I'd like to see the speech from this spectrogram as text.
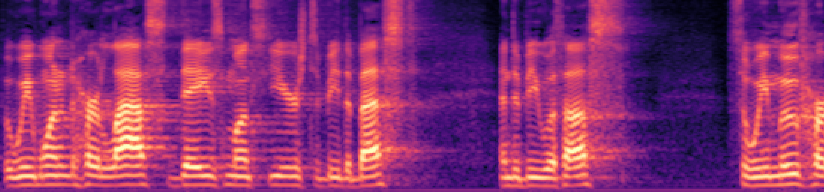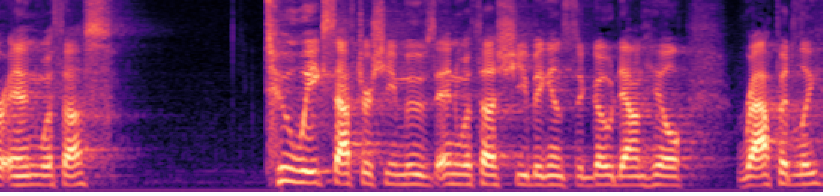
but we wanted her last days, months, years to be the best and to be with us. So we move her in with us. Two weeks after she moves in with us, she begins to go downhill rapidly.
